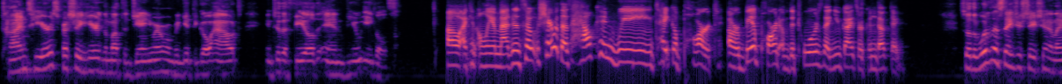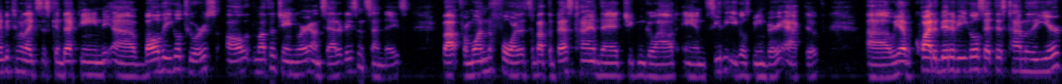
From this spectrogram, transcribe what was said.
times here, especially here in the month of January when we get to go out into the field and view eagles. Oh, I can only imagine. So, share with us how can we take a part or be a part of the tours that you guys are conducting? So, the Woodlands Nature Station and Land Between Lakes is conducting uh, bald eagle tours all the month of January on Saturdays and Sundays, about from one to four. That's about the best time that you can go out and see the eagles being very active. Uh, we have quite a bit of eagles at this time of the year,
